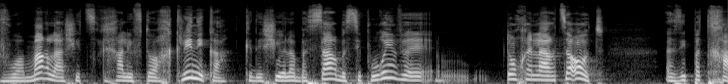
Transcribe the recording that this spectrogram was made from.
והוא אמר לה שהיא צריכה לפתוח קליניקה, כדי שיהיה לה בשר בסיפורים ותוכן להרצאות. אז היא פתחה.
